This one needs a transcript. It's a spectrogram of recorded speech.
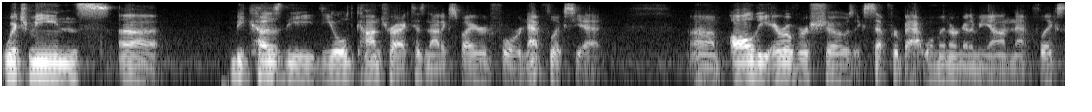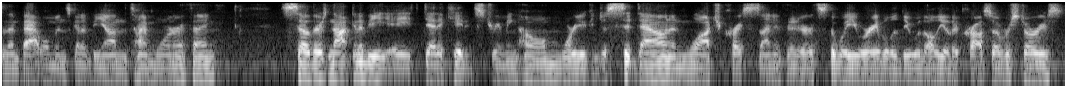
Which means uh, because the the old contract has not expired for Netflix yet, um, all the Arrowverse shows except for Batwoman are going to be on Netflix, and then Batwoman's going to be on the Time Warner thing. So there's not going to be a dedicated streaming home where you can just sit down and watch Crisis on Infinite Earths the way you were able to do with all the other crossover stories.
